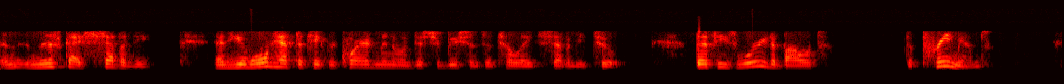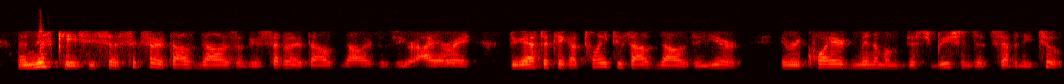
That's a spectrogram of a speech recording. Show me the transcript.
and, and this guy's 70, and he won't have to take required minimum distributions until age 72. But if he's worried about the premiums. In this case, he says $600,000 of your $700,000 is your IRA. You're going to have to take out $22,000 a year in required minimum distributions at 72.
